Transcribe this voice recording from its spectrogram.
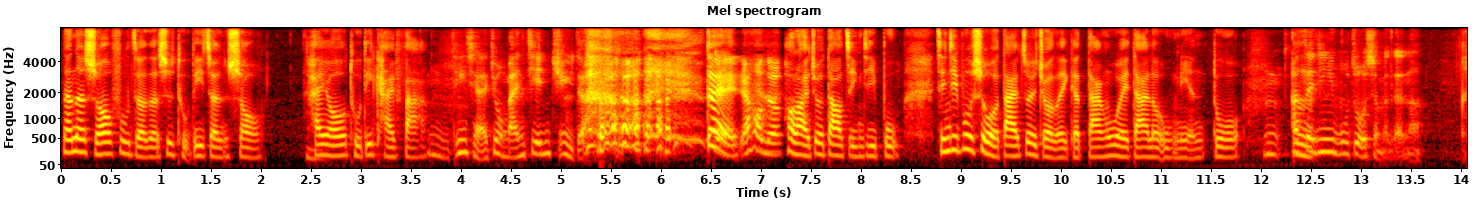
那那时候负责的是土地征收。还有土地开发，嗯，听起来就蛮艰巨的。对，然后呢，后来就到经济部，经济部是我待最久的一个单位，待了五年多。嗯，啊，在经济部做什么的呢？嗯，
